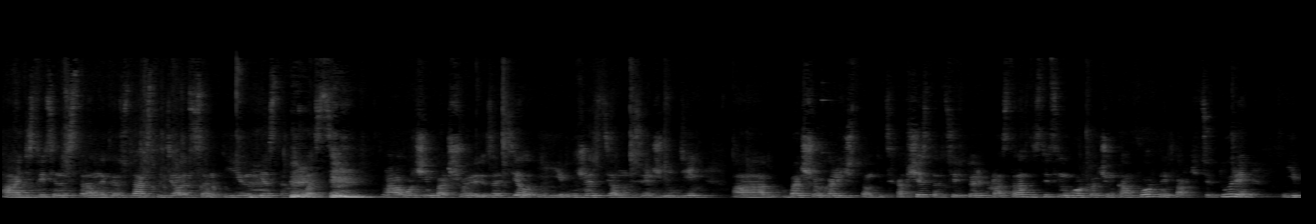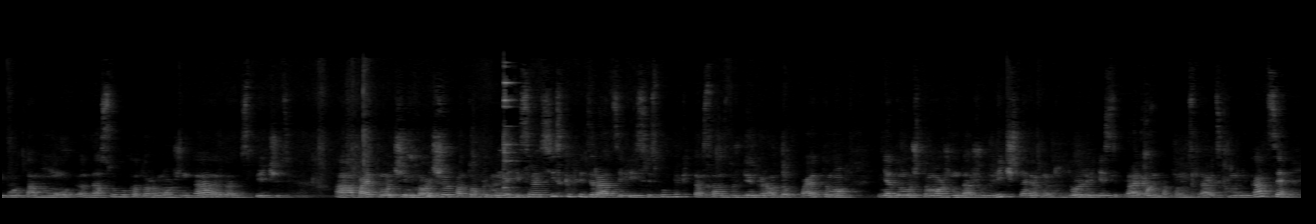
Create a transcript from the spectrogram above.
А, действительно, со стороны государства делается и местных властей а, очень большой задел и уже сделан на сегодняшний день а, большое количество вот этих общественных территорий, пространств. Действительно, город очень комфортный по архитектуре и по тому досугу, который можно да, обеспечить. А, Поэтому очень большой поток именно и с Российской Федерации, и с Республики Татарстан, с других городов. Поэтому я думаю, что можно даже увеличить, наверное, эту долю, если правильно такой настраивать коммуникация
